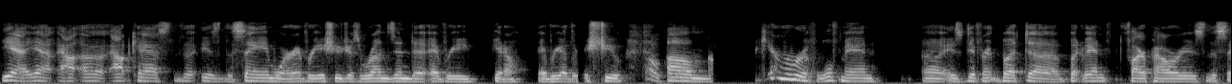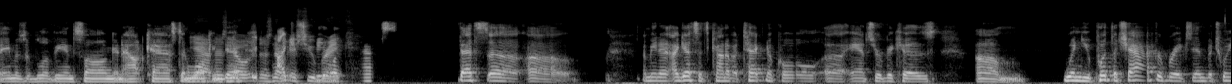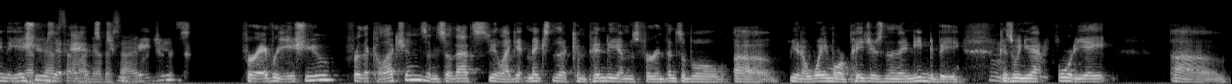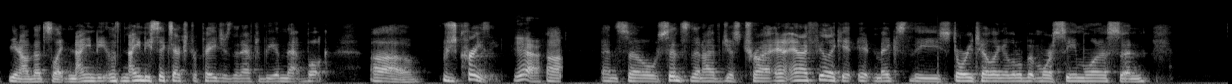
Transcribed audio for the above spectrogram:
Yeah, yeah. Out, uh, Outcast the, is the same, where every issue just runs into every you know every other issue. Oh, cool. Um, I can't remember if Wolfman uh, is different, but uh, but man, Firepower is the same as Oblivion Song and Outcast and yeah, Walking there's Dead. no there's no I issue feel like break. that's that's uh, uh, I mean, I guess it's kind of a technical uh, answer because um, when you put the chapter breaks in between the have issues, it something on the adds two side. pages for every issue for the collections, and so that's you know, like it makes the compendiums for Invincible, uh, you know, way more pages than they need to be Hmm. because when you have 48 uh, you know, that's like 90, that's 96 extra pages that have to be in that book, uh, which is crazy. Yeah, And so since then, I've just tried, and, and I feel like it, it makes the storytelling a little bit more seamless. And,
